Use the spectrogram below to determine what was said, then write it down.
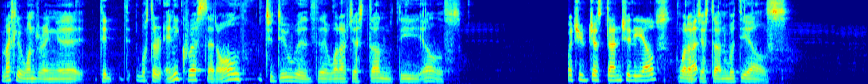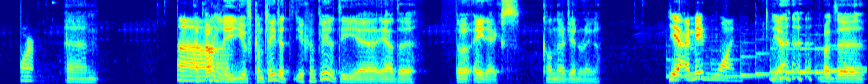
I'm actually wondering, uh, did was there any quest at all to do with uh, what I've just done with the elves? What you've just done to the elves? What, I've just done with the elves. More. Um, Um, apparently, you've completed you completed the uh, yeah the the 8x culinary generator. Yeah, I made one. Yeah, but the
